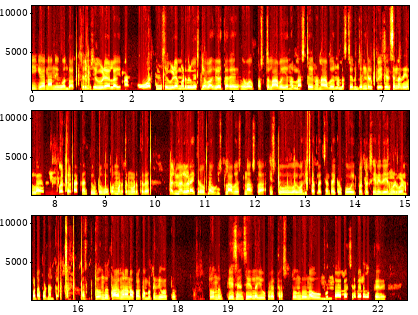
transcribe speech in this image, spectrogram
ಈಗ ನಾನು ಒಂದು ಹತ್ತು ನಿಮಿಷ ವಿಡಿಯೋ ಅಲ್ಲ ನಾನು ಮೂವತ್ತು ನಿಮಿಷ ವಿಡಿಯೋ ಮಾಡಿದ್ರು ವೇಸ್ಟ್ ಯಾವಾಗ ಹೇಳ್ತಾರೆ, ಯಾವಾಗ ಫಸ್ಟ್ ಲಾಭ ಏನೋ ಲಾಸ್ಟ್ ಏನೋ, ಲಾಭ ಏನೋ ಲಾಸ್ಟ್ ಏನೋ. ಜನರಿಗೆ ಪೇಷನ್ಸ್ ಅನ್ನೋದು ಇಲ್ಲ. ಬರ್ತಾರೆ ಟಕ್ಕಂತ ಯೂಟ್ಯೂಬ್ ಓಪನ್ ಮಾಡ್ತಾರೆ, ನೋಡ್ತಾರೆ. ಅಲ್ಲಿ ಮೇಲ್ಗಡೆ ಹಾಕಿರ್ಬೇಕು ನಾವು. ಇಷ್ಟು ಲಾಭ, ಇಷ್ಟು ನಾಷ್ಟ, ಇಷ್ಟು ಒಂದು ಇಪ್ಪತ್ತು ಲಕ್ಷ ಅಂತ ಹಾಕಿರ್ಬೇಕು. ಇಪ್ಪತ್ತು ಲಕ್ಷ ಏನಿದೆ ನೋಡ್ಬೇಡ ಪಟ ಅಂತ. ಅಷ್ಟೊಂದು ತಾಳ್ಮೆನ ನಾವು ಕಳ್ಕೊಂಡ್ಬಿಟ್ಟಿದ್ದೀವಿ ಇವತ್ತು ಅಷ್ಟೊಂದು ಪೇಷನ್ಸ್ ಇಲ್ಲ ಯುವಕರ ಹತ್ರ. ಅಷ್ಟೊಂದು ನಾವು ಮುಂದಾಲೋಚನೆ ಮೇಲೆ ಹೋಗ್ತಾ ಇದೆ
